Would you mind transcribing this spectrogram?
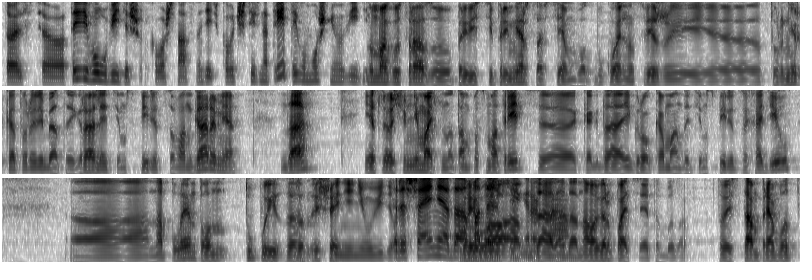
То есть э, ты его увидишь, у кого 16 на 9, у кого 4 на 3, ты его можешь не увидеть. Ну, могу сразу привести пример совсем вот буквально свежий турнир, который ребята играли, Team Spirit с авангарами, да? Если очень внимательно там посмотреть, э, когда игрок команды Team Spirit заходил э, на плент, он тупо из-за разрешения не увидел. Решение, да, своего, модельки а, игрока. Да, да, да, на оверпассе это было. То есть там прям вот,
